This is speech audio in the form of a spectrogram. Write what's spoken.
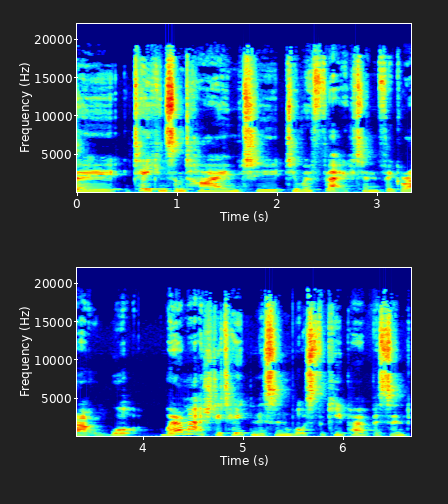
So taking some time to to reflect and figure out what where am i actually taking this and what's the key purpose and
